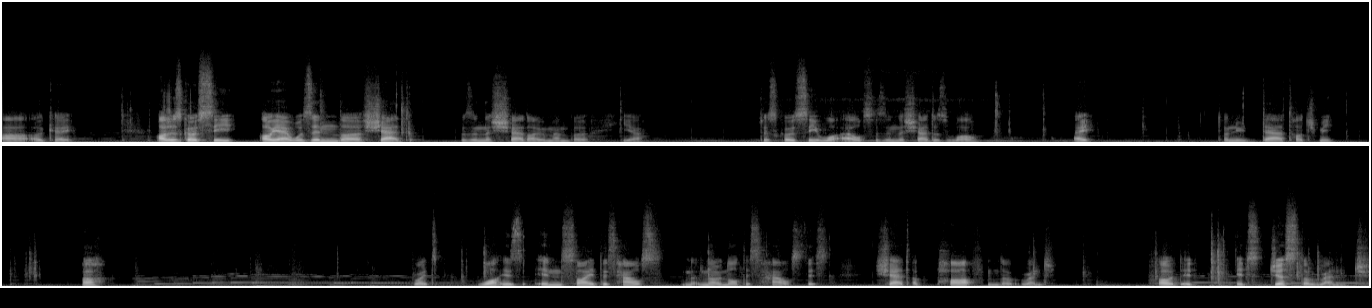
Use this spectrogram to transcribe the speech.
Uh, okay. I'll just go see. Oh yeah, it was in the shed. It was in the shed, I remember. Yeah. Just go see what else is in the shed as well. Hey. Don't you dare touch me. Ah. Right. What is inside this house? No, not this house. This shed apart from the wrench. Oh, it it's just the wrench.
